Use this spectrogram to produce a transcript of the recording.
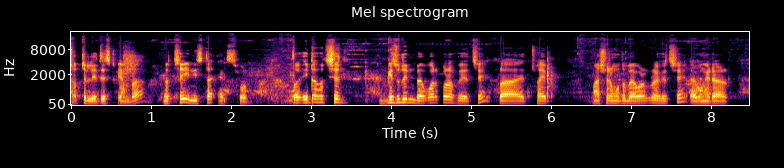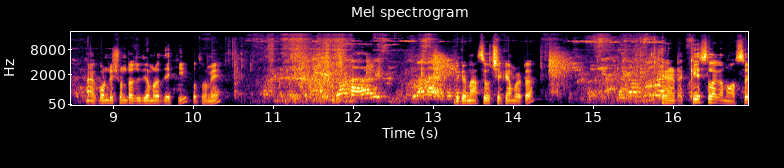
সবচেয়ে লেটেস্ট ক্যামেরা হচ্ছে ইনস্টা এক্স ফোর তো এটা হচ্ছে কিছুদিন ব্যবহার করা হয়েছে, প্রায় ছয় মাসের মতো ব্যবহার করা হয়েছে, এবং এটার কন্ডিশনটা যদি আমরা দেখি প্রথমে। এখানে আছে হচ্ছে ক্যামেরাটা। এখানে একটা কেস লাগানো আছে,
